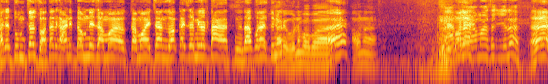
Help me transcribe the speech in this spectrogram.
अरे तुमचं स्वतःच गाडीत दम नाही जमा कमावायचा आणि लोकांच्या जमिनीवर टा- दाखवून राहिले तुम्ही अरे हो ना बाबा हा? हो ना तुम्ही बोला. या माणसाची आहे ना हा?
